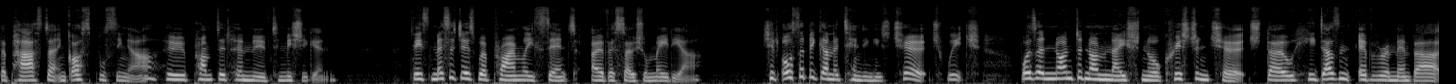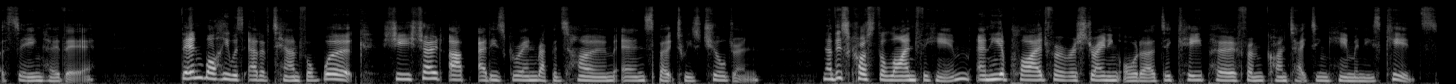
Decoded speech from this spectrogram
the pastor and gospel singer who prompted her move to Michigan. These messages were primarily sent over social media. She'd also begun attending his church, which was a non denominational Christian church, though he doesn't ever remember seeing her there. Then, while he was out of town for work, she showed up at his Grand Rapids home and spoke to his children. Now, this crossed the line for him, and he applied for a restraining order to keep her from contacting him and his kids.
